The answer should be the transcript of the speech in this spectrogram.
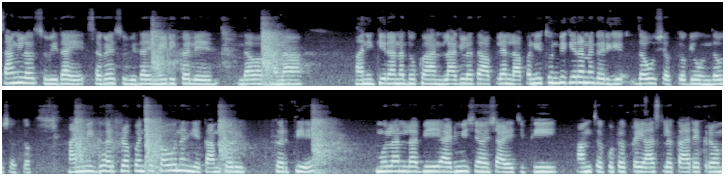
चांगलं सुविधा आहे. सगळे सुविधा आहे. मेडिकल आहे दवाखाना आणि किराणा दुकान लागलं तर आपल्याला आपण इथून बी किराणा घरी घे जाऊ शकतो घेऊन जाऊ शकतो. आणि मी घर प्रपंच पाहूनच हे काम करू करते मुलांना बी ॲडमिशन शाळेची फी आमचं कुठं काही असलं कार्यक्रम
